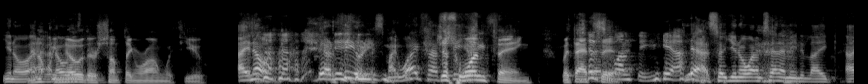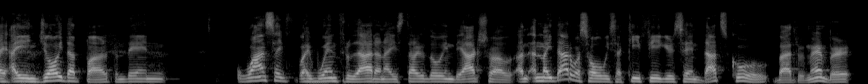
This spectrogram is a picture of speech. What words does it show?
You know, now and, we know there's something wrong with you. I know there are theories. My wife has just theories. one thing, but that's just it. One thing, yeah. Yeah. So you know what I'm saying? I mean, like I, I enjoyed that part, and then once I, I went through that and I started doing the actual, and, and my dad was always a key figure saying that's cool, but remember,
